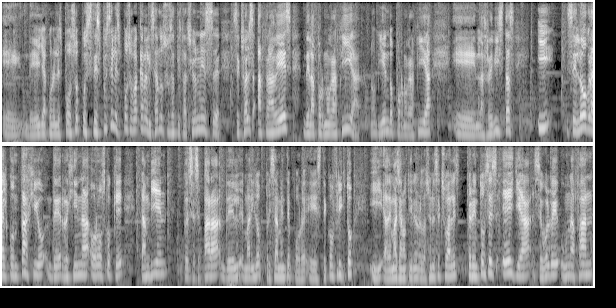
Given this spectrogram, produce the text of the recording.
eh, de ella con el esposo, pues después el esposo va canalizando sus satisfacciones sexuales a través de la pornografía, ¿no? viendo pornografía en las revistas y se logra el contagio de Regina Orozco que también pues, se separa del marido precisamente por este conflicto y además ya no tienen relaciones sexuales, pero entonces ella se vuelve una fan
